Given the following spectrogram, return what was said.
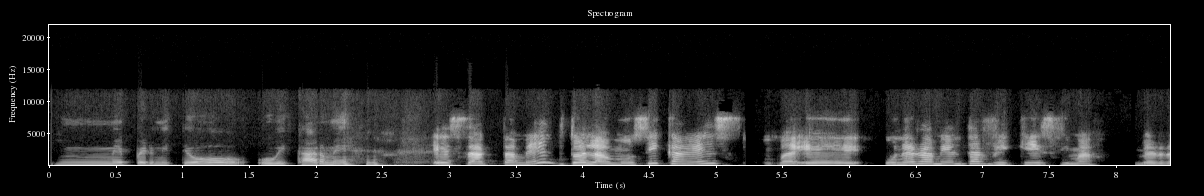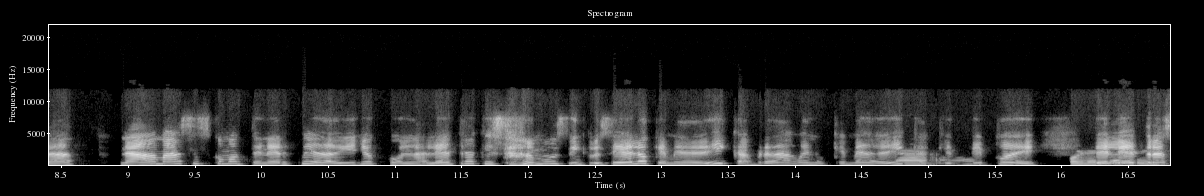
me permitió ubicarme. Exactamente, entonces la música es eh, una herramienta riquísima, ¿verdad? Nada más es como tener cuidadillo con la letra que estamos, inclusive lo que me dedican, ¿verdad? Bueno, ¿qué me dedican? ¿Qué tipo de, de letras?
